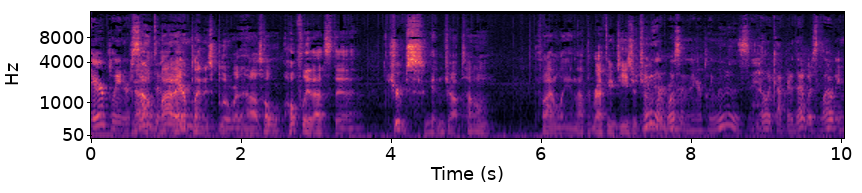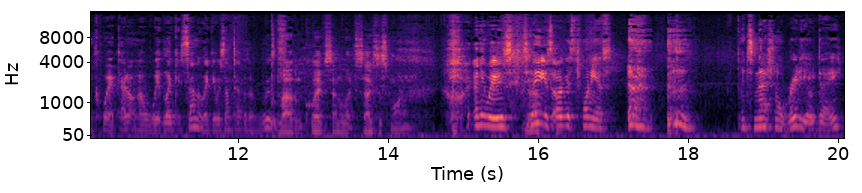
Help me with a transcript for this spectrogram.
airplane or yeah, something. a loud man. airplane that just blew over the house. Ho- hopefully, that's the troops getting dropped home finally, and not the refugees are trying Maybe to that wasn't an airplane. Maybe it was a helicopter. That was loud and quick. I don't know. It, like it sounded like it was on top of the roof. loud and quick. Sounded like sex this morning. Anyways, today Yeah. is August twentieth. it's National Radio Day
